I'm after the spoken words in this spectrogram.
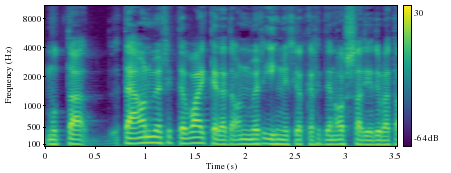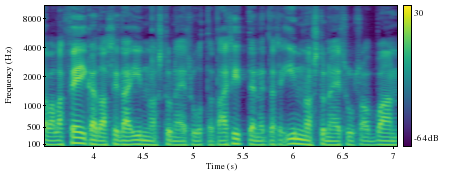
Mutta tämä on myös sitten vaikeaa, että on myös ihmisiä, jotka sitten osaa tietyllä tavalla feikata sitä innostuneisuutta, tai sitten, että se innostuneisuus on vaan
